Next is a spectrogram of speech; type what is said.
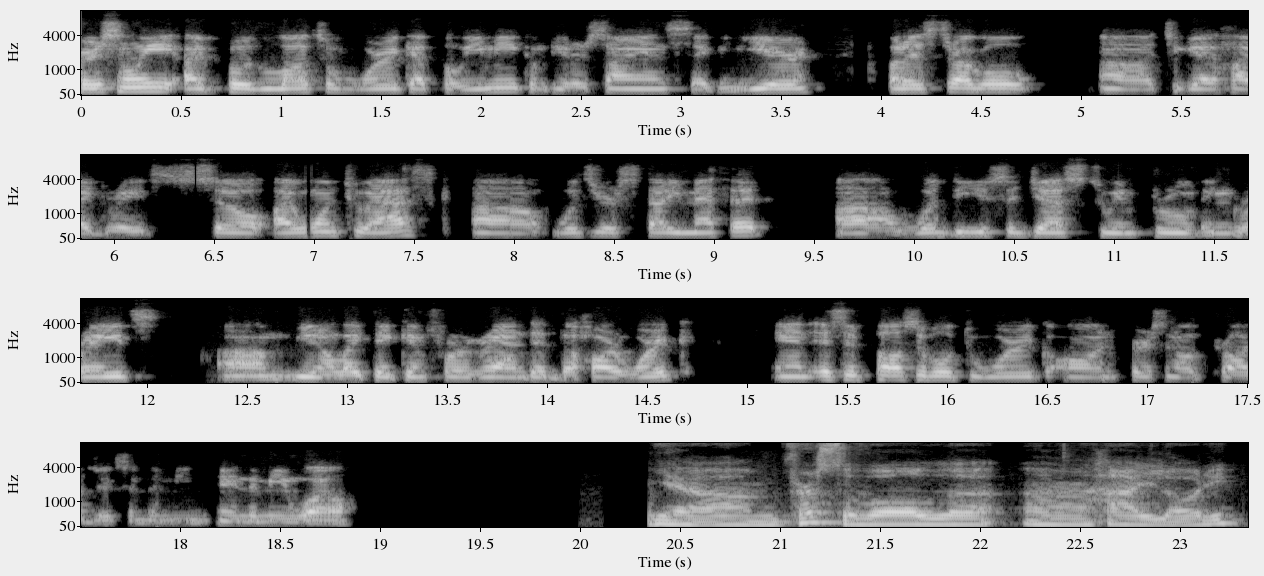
Personally, I put lots of work at Polimi, computer science, second year, but I struggle uh, to get high grades. So I want to ask, uh, what's your study method? Uh, what do you suggest to improve in grades? Um, you know, like taking for granted the hard work, and is it possible to work on personal projects in the mean in the meanwhile? Yeah. Um, first of all, uh, hi Lori.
